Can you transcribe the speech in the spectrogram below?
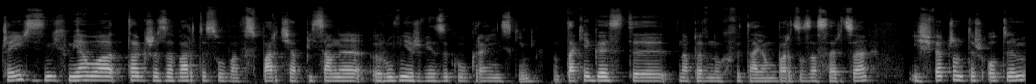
Część z nich miała także zawarte słowa wsparcia pisane również w języku ukraińskim. No, takie gesty na pewno chwytają bardzo za serce i świadczą też o tym,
